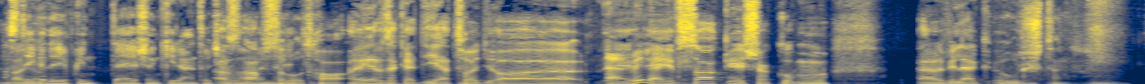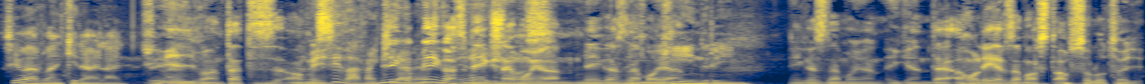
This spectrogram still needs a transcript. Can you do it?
Azt téged egyébként teljesen kiránt, hogy Az van benne abszolút. Ha, ha érzek egy ilyet, hogy uh, évszak, és akkor mm, elvileg, úristen. egy Szivárvány királylány. Így van. Tehát az, ami, szivárvány még, még az még nem rossz. olyan. Még az nem egy olyan. Dream. Még az nem olyan, igen. De ahol érzem azt abszolút, hogy ilyen,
